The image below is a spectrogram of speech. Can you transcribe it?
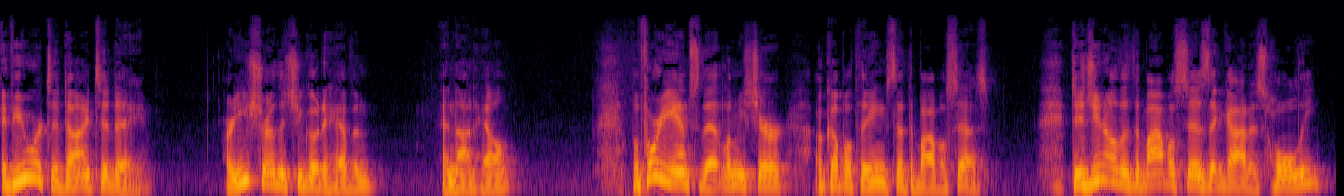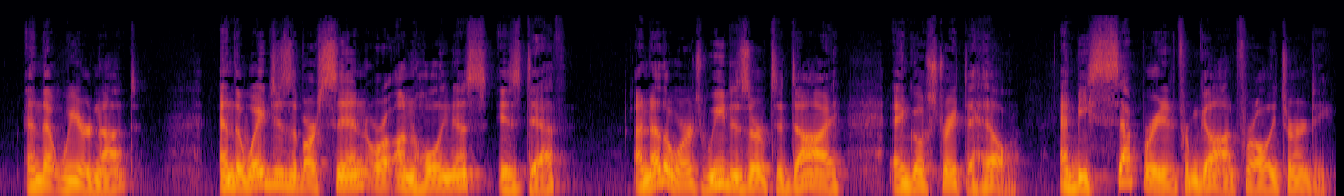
If you were to die today, are you sure that you go to heaven and not hell? Before you answer that, let me share a couple things that the Bible says. Did you know that the Bible says that God is holy and that we are not? And the wages of our sin or unholiness is death? In other words, we deserve to die and go straight to hell and be separated from God for all eternity.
